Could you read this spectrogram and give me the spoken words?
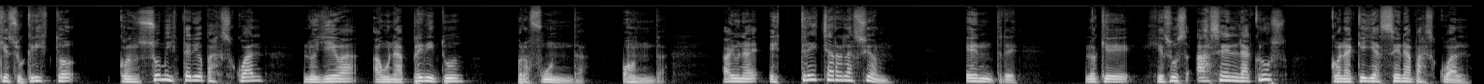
Jesucristo con su misterio pascual lo lleva a una plenitud profunda, honda. Hay una estrecha relación entre lo que Jesús hace en la cruz con aquella cena pascual.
